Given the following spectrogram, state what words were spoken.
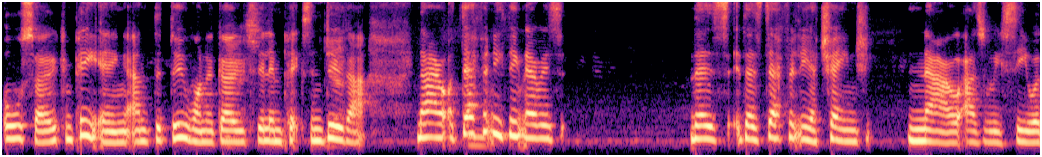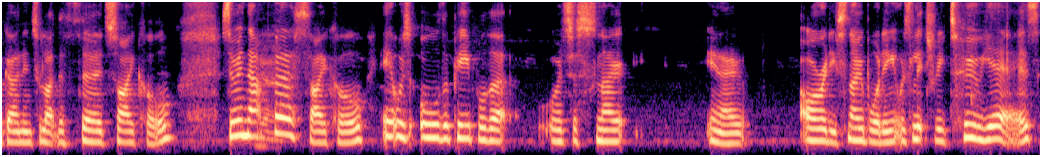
also competing and that do want to go to the Olympics and do that. Now, I definitely think there is there's there's definitely a change now as we see we're going into like the third cycle. So in that Yeah. first cycle, it was all the people that were just snow, you know, already snowboarding. It was literally two years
